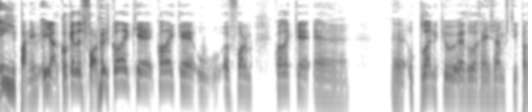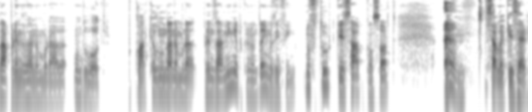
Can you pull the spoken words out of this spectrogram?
E pá, nem, yeah, de qualquer das formas, qual é que é, qual é, que é o, a forma, qual é que é, é, é o plano que eu e Edu arranjamos tipo, para dar prendas à namorada um do outro? Claro que ele não dá namorada, prendas à minha, porque eu não tenho, mas enfim, no futuro, quem sabe, com sorte, se ela quiser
